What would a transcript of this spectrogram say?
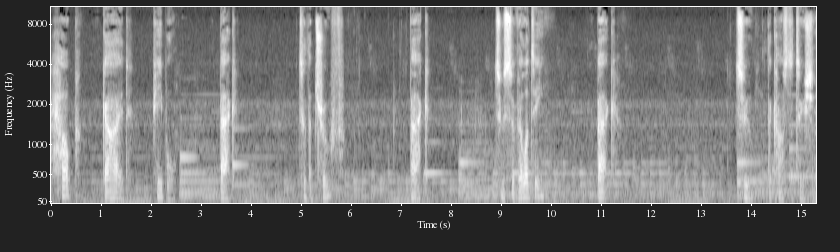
help guide people back to the truth, back to civility, back to the Constitution.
